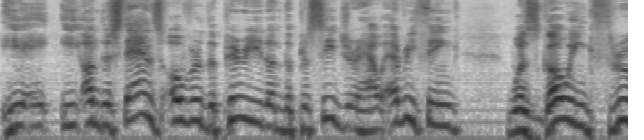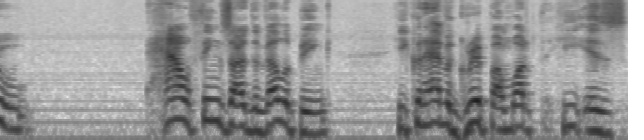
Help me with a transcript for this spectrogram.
he he understands over the period of the procedure how everything was going through how things are developing, he could have a grip on what he is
